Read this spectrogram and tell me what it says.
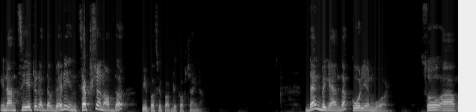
enunciated at the very inception of the People's Republic of China. Then began the Korean War. So, uh,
